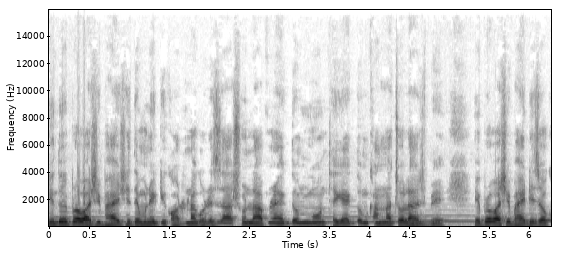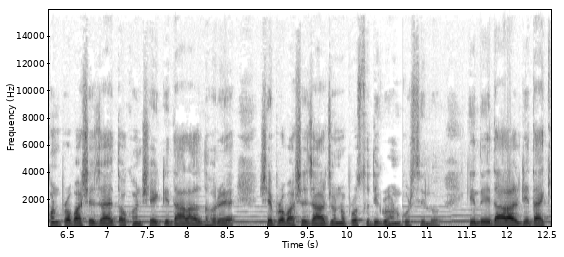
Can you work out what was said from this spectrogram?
কিন্তু এই প্রবাসী ভাইয়ের সাথে এমন একটি ঘটনা ঘটেছে যা শুনলে আপনার একদম মন থেকে একদম কান্না চলে আসবে। এই প্রবাসী ভাইটি যখন প্রবাসে যায় তখন সে একটি দালাল ধরে সে প্রবাসে যাওয়ার জন্য প্রস্তুতি গ্রহণ করছিল। কিন্তু এই দালালটি তাকে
